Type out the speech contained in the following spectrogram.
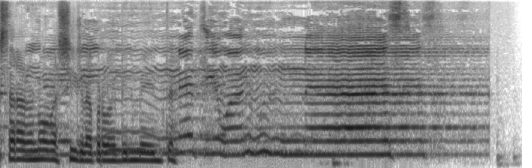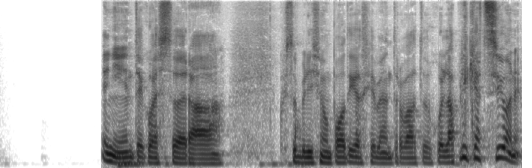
Sarà la nuova sigla probabilmente. الجنة والناس E niente, questo era questo bellissimo podcast che abbiamo trovato con l'applicazione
